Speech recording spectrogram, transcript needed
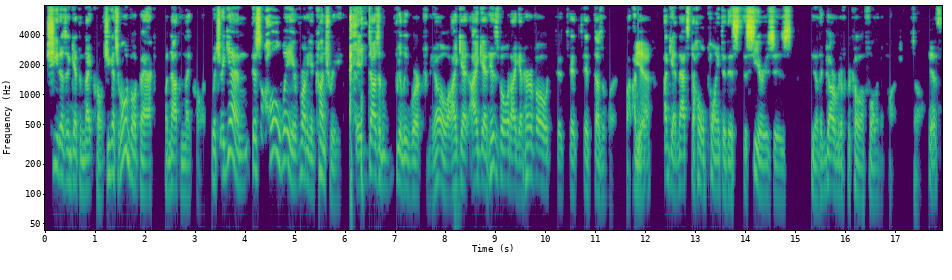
she doesn't get the Nightcrawler. She gets her own vote back, but not the Nightcrawler. Which again, this whole way of running a country, it doesn't really work for me. Oh, I get I get his vote, I get her vote. It it, it doesn't work. But I mean, yeah. again, that's the whole point of this the series is you know the government of Krakoa falling apart. So Yes.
